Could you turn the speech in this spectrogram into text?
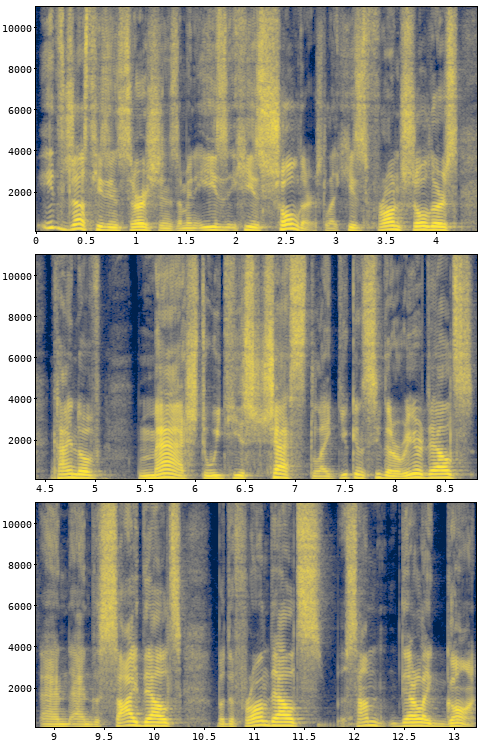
it's just his insertions. I mean, his, his shoulders, like his front shoulders kind of mashed with his chest. Like you can see the rear delts and, and the side delts, but the front delts, some they're like gone.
